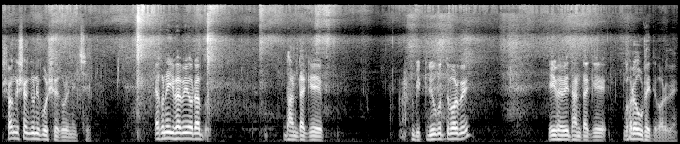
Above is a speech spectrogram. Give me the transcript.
সঙ্গে সঙ্গে উনি পরিষ্কার করে নিচ্ছে। এখন এইভাবে ওরা ধানটাকে বিক্রিও করতে পারবে। এইভাবেই ধানটাকে ঘরেও উঠাইতে পারবে।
